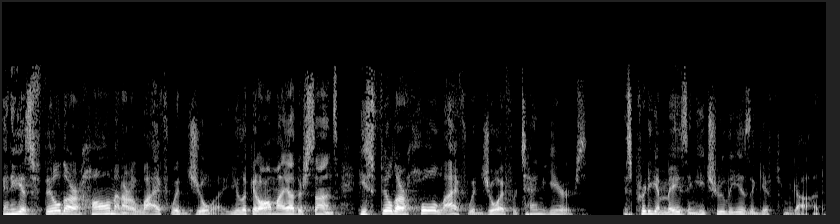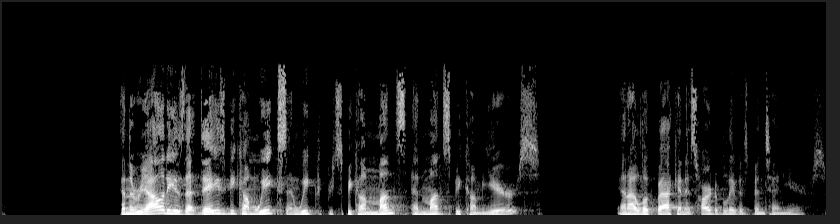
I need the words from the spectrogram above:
And he has filled our home and our life with joy. You look at all my other sons, he's filled our whole life with joy for 10 years. It's pretty amazing. He truly is a gift from God. And the reality is that days become weeks and weeks become months and months become years. And I look back and it's hard to believe it's been 10 years.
